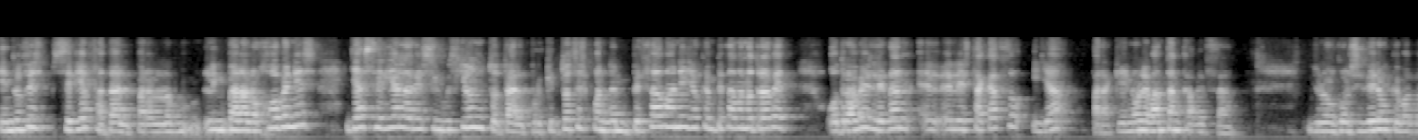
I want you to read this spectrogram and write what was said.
Entonces sería fatal. Para, y para los jóvenes ya sería la desilusión total, porque entonces cuando empezaban ellos, que empezaban otra vez, otra vez le dan el, estacazo y ya para que no levantan cabeza. Yo considero que va a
